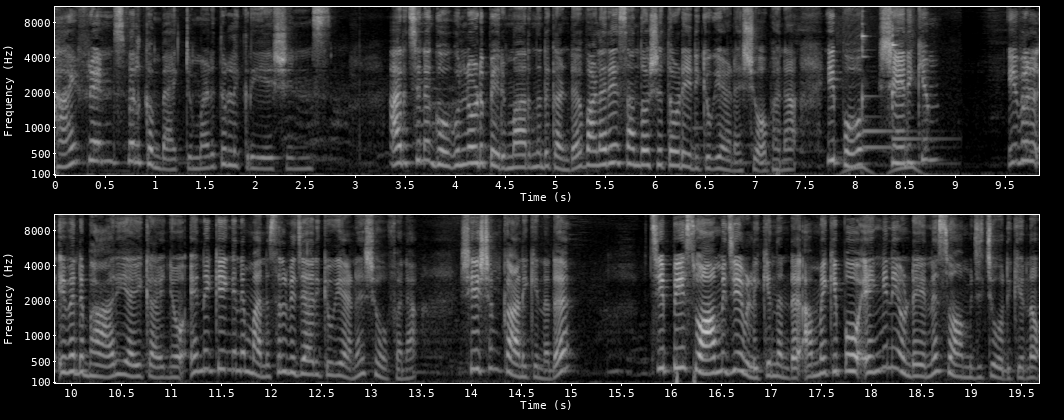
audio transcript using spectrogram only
Hi friends welcome back to Mazhathulli creations Archana ഗോകുലിനോട് പെരുമാറുന്നത് കണ്ട് വളരെ സന്തോഷത്തോടെ ഇരിക്കുകയാണ് ശോഭന. ഇപ്പോൾ ശരിക്കും ഇവൾ ഇവന്റെ ഭാര്യയായി കഴിഞ്ഞോ എന്നൊക്കെ ഇങ്ങനെ മനസ്സിൽ വിചാരിക്കുകയാണ് ശോഭന. ശേഷം കാണിക്കുന്നത് ചിപ്പി സ്വാമിജിയെ വിളിക്കുന്നുണ്ട്. അമ്മയ്ക്കിപ്പോൾ എങ്ങനെയുണ്ട്? എന്ന് സ്വാമിജി ചോദിക്കുന്നു.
